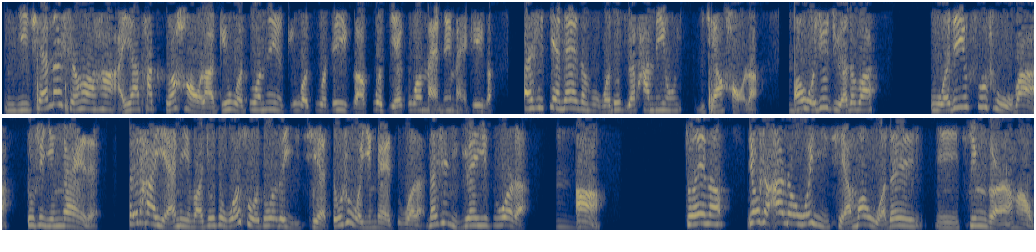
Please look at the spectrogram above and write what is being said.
以前的时候哈，哎呀，他可好了，给我做那个，给我做这个，过节给我买那买这个，但是现在的我都觉得他没有以前好了，完我就觉得吧，我的付出吧都是应该的，在他眼里吧，就是我所做的一切都是我应该做的，那是你愿意做的，嗯。啊。所以呢，要是按照我以前吧，我的嗯性格哈，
